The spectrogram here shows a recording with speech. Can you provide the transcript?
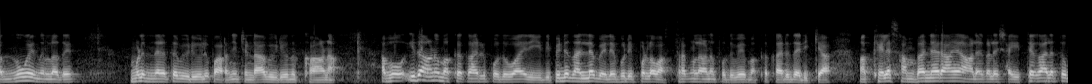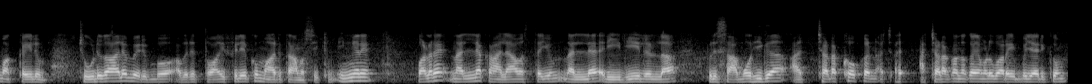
വന്നു എന്നുള്ളത് നമ്മൾ ഇന്നലത്തെ വീഡിയോയിൽ പറഞ്ഞിട്ടുണ്ട്. ആ വീഡിയോ ഒന്ന് കാണാം. അപ്പോൾ ഇതാണ് മക്കാർ പൊതുവായ രീതി. പിന്നെ നല്ല വിലപിടിപ്പുള്ള വസ്ത്രങ്ങളാണ് പൊതുവേ മക്കാർ ധരിക്കുക. മക്കയിലെ സമ്പന്നരായ ആളുകൾ ശൈത്യകാലത്ത് മക്കയിലും ചൂടുകാലം വരുമ്പോൾ അവർ തോയ്ഫിലേക്ക് മാറി താമസിക്കും. ഇങ്ങനെ വളരെ നല്ല കാലാവസ്ഥയും നല്ല രീതിയിലുള്ള ഒരു സാമൂഹിക അച്ചടക്കമൊക്കെ അച്ചടക്കം എന്നൊക്കെ നമ്മൾ പറയുമ്പോൾ വിചാരിക്കും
